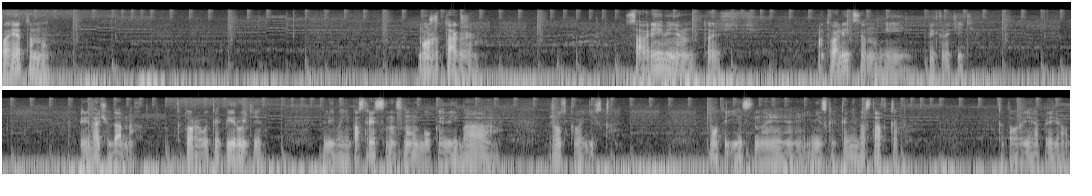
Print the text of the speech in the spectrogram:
Поэтому может также со временем, то есть отвалиться, ну и прекратить передачу данных, которые вы копируете либо непосредственно с ноутбука, либо жесткого диска. Вот единственные несколько недостатков, которые я привел.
